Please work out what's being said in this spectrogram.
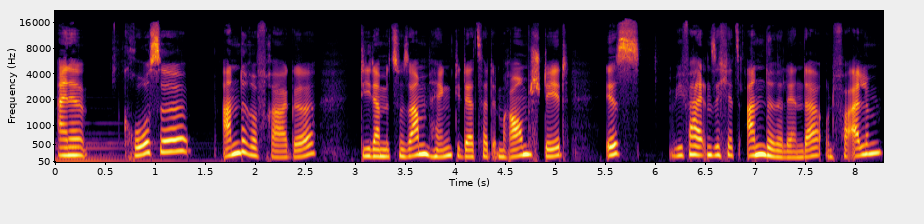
Eine große andere Frage, die damit zusammenhängt, die derzeit im Raum steht, ist, wie verhalten sich jetzt andere Länder und vor allem,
